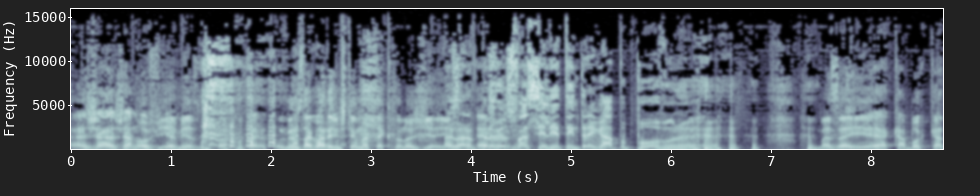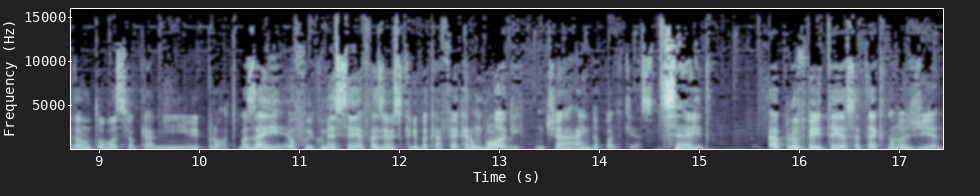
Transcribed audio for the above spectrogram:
É, já, já não ouvia mesmo. Então, vai- pelo menos agora a gente tem uma tecnologia extra, Agora, pelo extra, menos, né? facilita entregar pro povo, né? Mas aí acabou que cada um tomou seu caminho e pronto. Mas aí eu fui e comecei a fazer o Escriba Café, que era um blog, não tinha ainda podcast. Certo. Aí aproveitei essa tecnologia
